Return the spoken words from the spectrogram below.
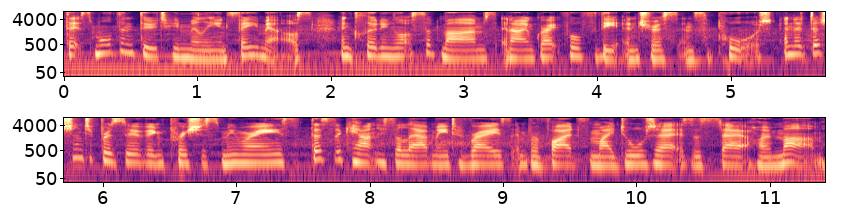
That's more than 13 million females, including lots of moms, and I'm grateful for their interest and support. In addition to preserving precious memories, this account has allowed me to raise and provide for my daughter as a stay at home mum,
